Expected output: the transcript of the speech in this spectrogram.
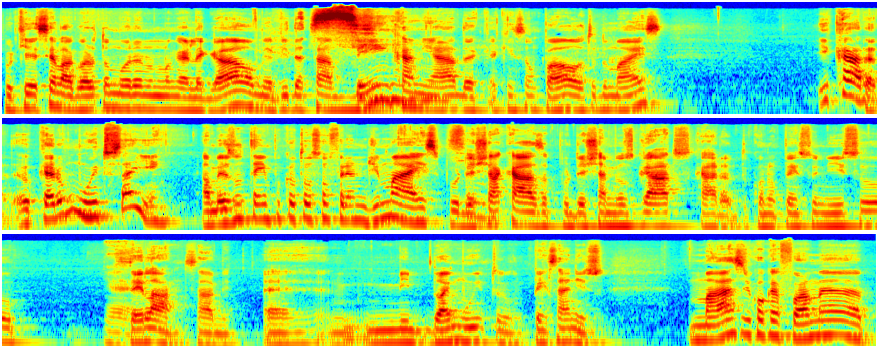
Porque, sei lá, agora eu tô morando num lugar legal, minha vida tá bem encaminhada aqui em São Paulo e tudo mais. E, cara, eu quero muito sair. Ao mesmo tempo que eu tô sofrendo demais por Sim. deixar a casa, por deixar meus gatos, cara. Quando eu penso nisso, É. sei lá, sabe? É, me dói muito pensar nisso. Mas, de qualquer forma,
